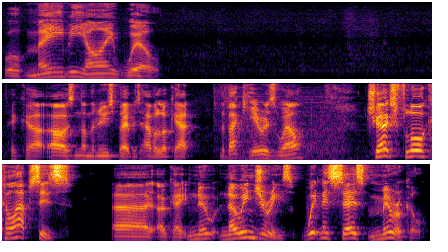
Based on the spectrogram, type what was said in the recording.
Well, maybe I will. Pick up... Oh, there's another newspaper to have a look at. The back here as well. Church floor collapses. Uh, okay, no, no injuries. Witness says miracle.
